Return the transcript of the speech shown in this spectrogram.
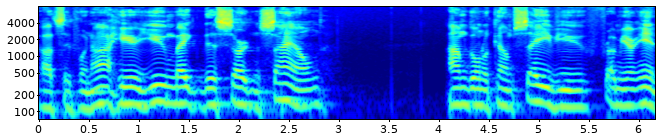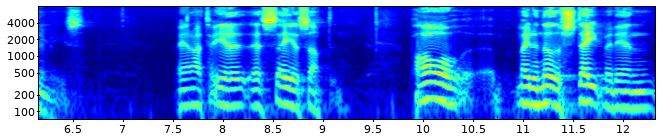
God said, When I hear you make this certain sound, I'm going to come save you from your enemies. Man, I tell you, that's saying something. Paul made another statement in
